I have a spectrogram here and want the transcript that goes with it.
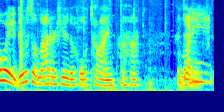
Oh wait, there was a ladder here the whole time. Uh huh. What do you?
